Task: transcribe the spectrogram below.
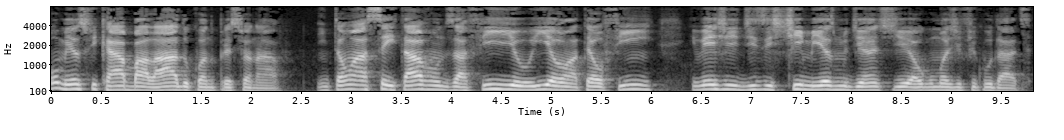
ou mesmo ficar abalado quando pressionava. Então aceitavam o desafio, iam até o fim, em vez de desistir mesmo diante de algumas dificuldades.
